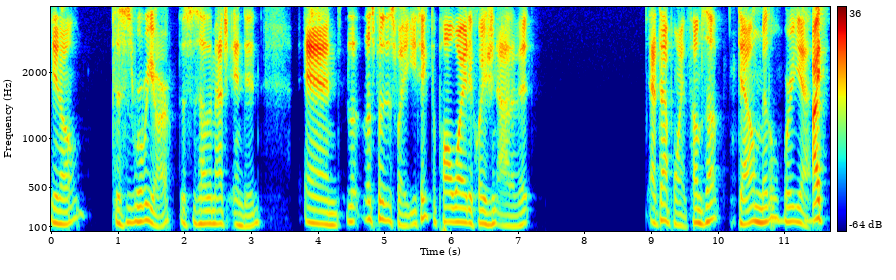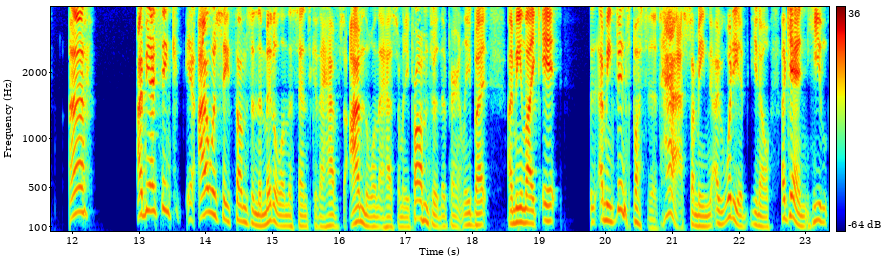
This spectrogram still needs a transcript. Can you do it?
you know, this is where we are. This is how the match ended. And l- let's put it this way: you take the Paul Wight equation out of it. At that point, thumbs up, down, middle. Where you at? I uh I mean I think I always say thumbs in the middle in the sense because I have I'm the one that has so many problems with it apparently but I mean like it I mean Vince busted his ass I mean what do you you know again he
